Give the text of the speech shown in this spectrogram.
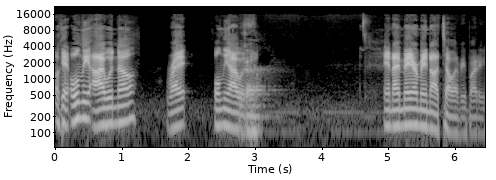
Oh, okay, only I would know, right? Only I would Okay. know, and I may or may not tell everybody.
